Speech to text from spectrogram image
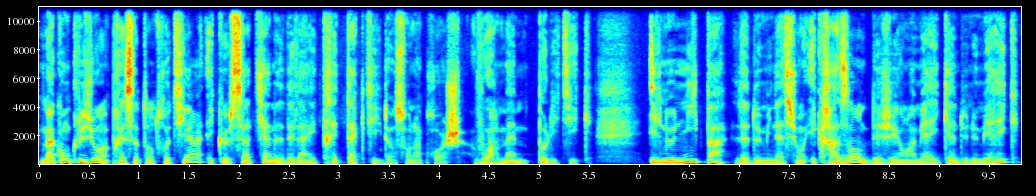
Ma conclusion après cet entretien est que Satya Nadella est très tactique dans son approche, voire même politique. Il ne nie pas la domination écrasante des géants américains du numérique,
